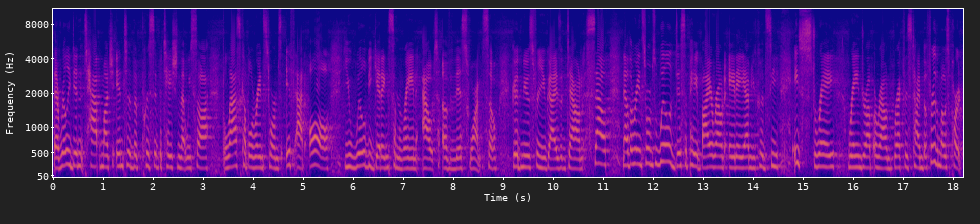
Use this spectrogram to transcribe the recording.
that really didn't tap much into the precipitation that we saw the last couple rainstorms, if at all, you will be getting some rain out of this one. So good news for you guys down south. Now the rainstorms will dissipate dissipate by around 8 a.m. You could see a stray raindrop around breakfast time, but for the most part,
